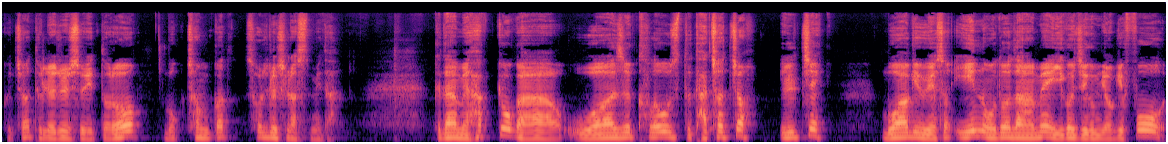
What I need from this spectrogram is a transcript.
그렇죠? 들려줄 수 있도록 목청껏 소리를 질렀습니다. 그 다음에 학교가 was closed 닫혔죠? 일찍 뭐 하기 위해서 in order 다음에 이거 지금 여기 for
